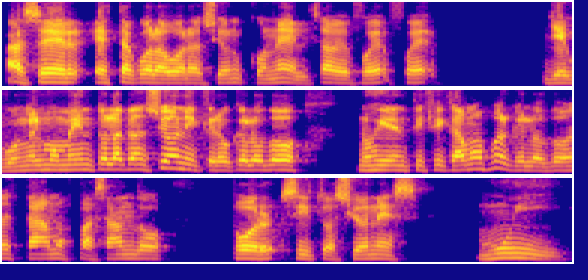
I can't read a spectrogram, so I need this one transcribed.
hacer esta colaboración con él, ¿sabes? Fue, fue, llegó en el momento la canción y creo que los dos nos identificamos porque los dos estábamos pasando por situaciones muy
